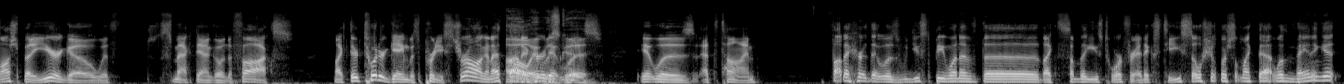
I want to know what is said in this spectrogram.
launched about a year ago with SmackDown going to Fox, like their Twitter game was pretty strong, and I thought Oh, I it heard was it was it was at the time. Thought I heard that was used to be one of the like somebody used to work for NXT Social or something like that. Wasn't banning it.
